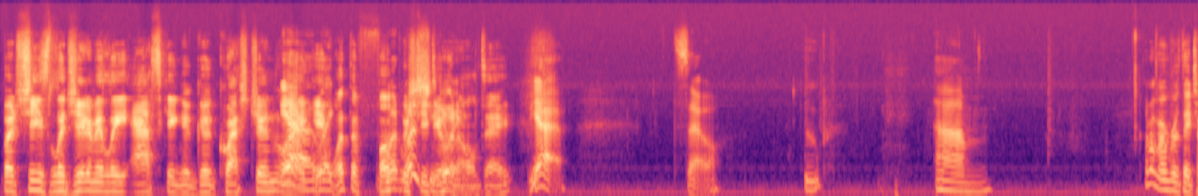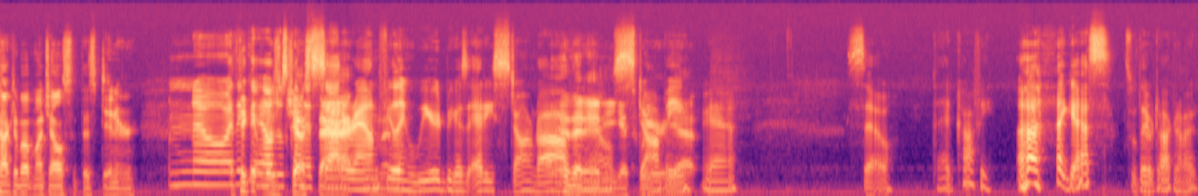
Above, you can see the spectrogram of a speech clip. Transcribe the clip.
But she's legitimately asking a good question. Like, Yeah, "Eh, like, what the fuck what was, was she, she doing, doing?" all day? Yeah. So, oop. Um. I don't remember if they talked about much else at this dinner. No, I, think, think it they all just kind of sat around feeling weird because Eddie stormed off. And then Eddie gets stompy. weird, yeah. So they had coffee. I guess that's what they were talking about.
